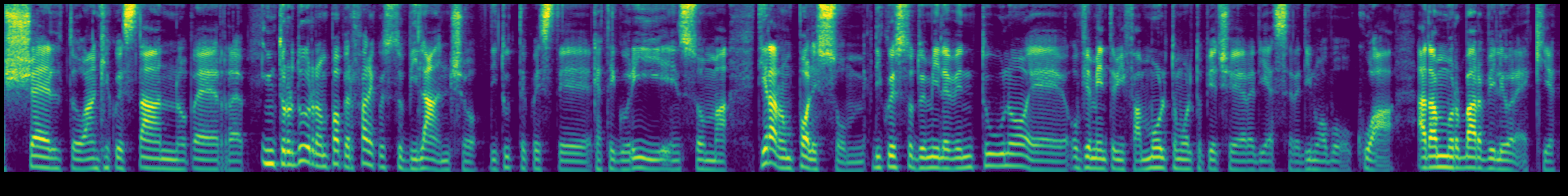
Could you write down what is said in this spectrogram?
scelto anche quest'anno per introdurre un po' per fare questo bilancio di tutte queste categorie, insomma tirare un po' le somme di questo 2021 2021 e ovviamente mi fa molto molto piacere di essere di nuovo qua ad ammorbarvi le orecchie.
